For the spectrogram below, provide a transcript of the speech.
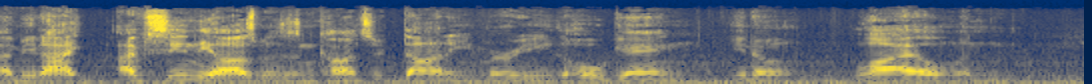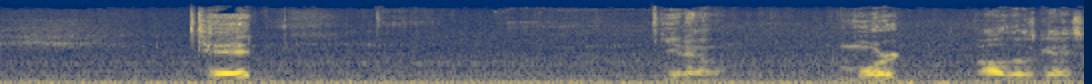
I mean, I I've seen the Osmonds in concert. Donnie, Marie, the whole gang. You know, Lyle and Ted. You know, Mort, all those guys,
